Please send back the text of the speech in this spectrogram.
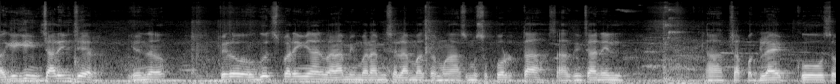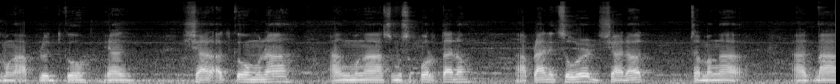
pagiging challenger. Yun no. Pero goods pa rin yan. Maraming maraming salamat sa mga sumusuporta sa ating channel. ah, sa pag-live ko, sa mga upload ko. Yan. Shoutout ko muna ang mga sumusuporta no. Ah, Planet Sword, shoutout sa mga at mga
